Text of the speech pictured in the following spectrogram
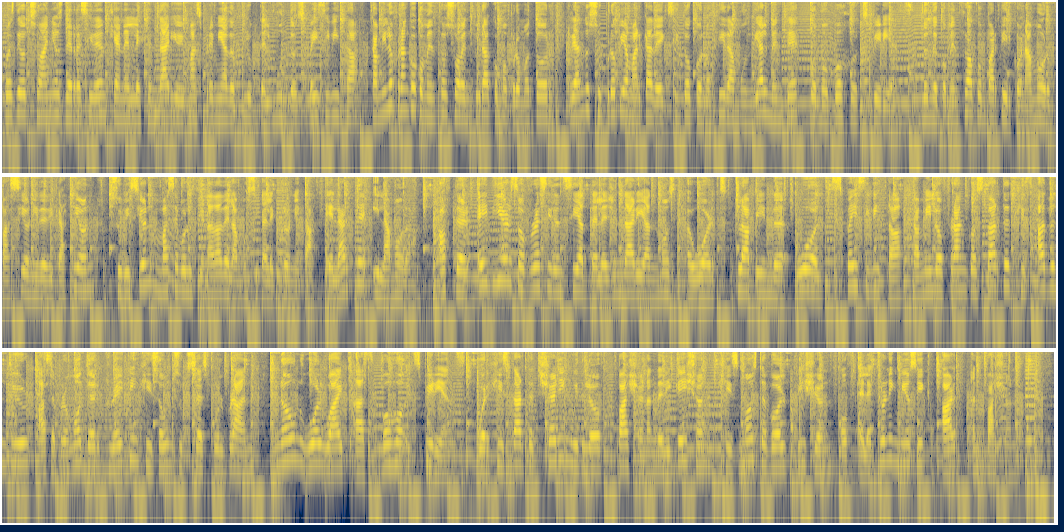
Después de ocho años de residencia en el legendario y más premiado club del mundo Space Ibiza, Camilo Franco comenzó su aventura como promotor creando su propia marca de éxito conocida mundialmente como Boho Experience, donde comenzó a compartir con amor, pasión y dedicación su visión más evolucionada de la música electrónica, el arte y la moda. After eight years of residency at the legendary and most awarded club in the world, Space Ibiza, Camilo Franco started his adventure as a promoter creating his own successful brand known worldwide as Boho Experience, where he started sharing with love, passion, and dedication his most evolved vision of electronic music, art, and fashion.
